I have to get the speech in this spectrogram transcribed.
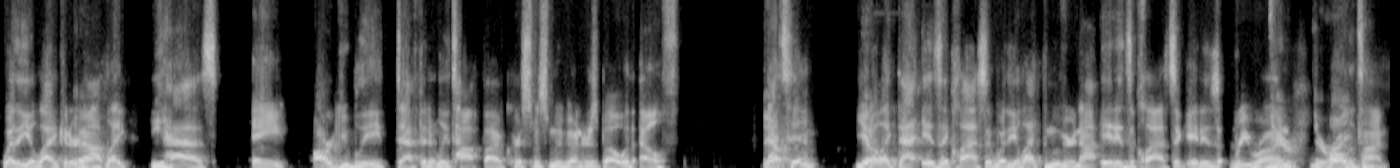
whether you like it or Yeah. not, like he has a arguably definitely top five Christmas movie under his belt with Elf. That's him. You Yep. know, like that is a classic. Whether you like the movie or not, it is a classic. It is rerun You're, you're all right. the time.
